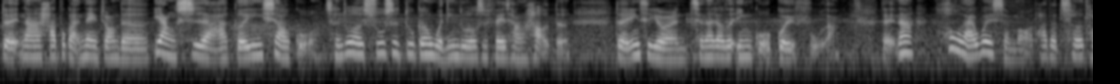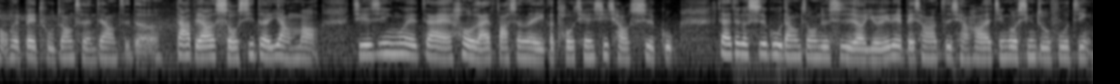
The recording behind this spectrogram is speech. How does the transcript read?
对，那它不管内装的样式啊、隔音效果、乘坐的舒适度跟稳定度都是非常好的。对，因此有人称它叫做英国贵妇啦。对，那后来为什么它的车头会被涂装成这样子的大家比较熟悉的样貌？其实是因为在后来发生了一个头前溪桥事故，在这个事故当中，就是呃有一列北上的自强号在经过新竹附近。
